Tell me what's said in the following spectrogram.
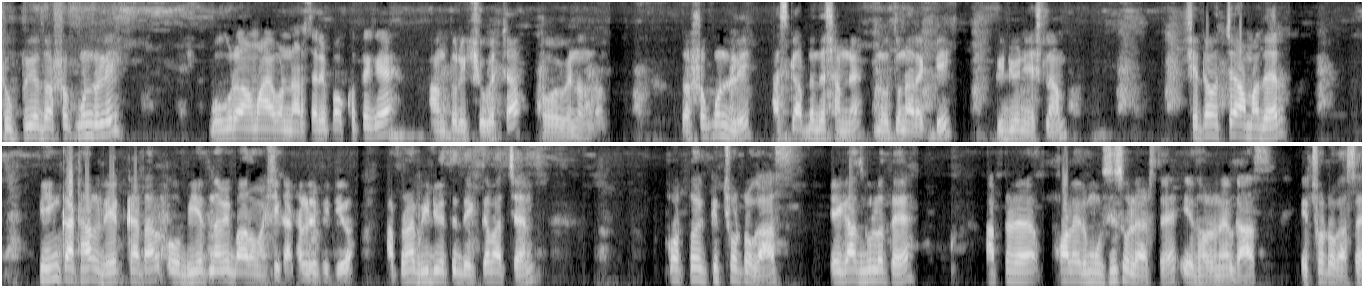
সুপ্রিয় দর্শক মন্ডলী বগুড়া মায়াবন নার্সারির পক্ষ থেকে আন্তরিক শুভেচ্ছা ও অভিনন্দন। দর্শক মন্ডলী আজকে আপনাদের সামনে নতুন আর একটি ভিডিও নিয়ে আসলাম। সেটা হচ্ছে আমাদের পিঙ্ক কাঁঠাল, রেড কাঁঠাল ও ভিয়েতনামি বারো মাসি কাঁঠালের ভিডিও। আপনারা ভিডিওতে দেখতে পাচ্ছেন কত একটি ছোট গাছ। এই গাছগুলোতে আপনারা ফলের মুসি চলে আসছে, এ ধরনের গাছ এই ছোট গাছে।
